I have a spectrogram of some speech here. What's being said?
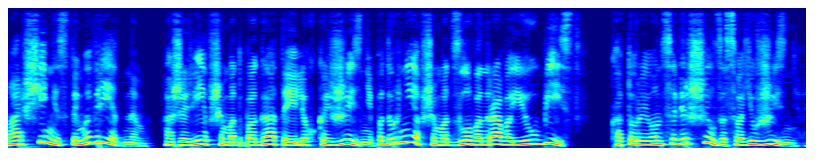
морщинистым и вредным, ожиревшим от богатой и легкой жизни, подурневшим от злого нрава и убийств, которые он совершил за свою жизнь.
